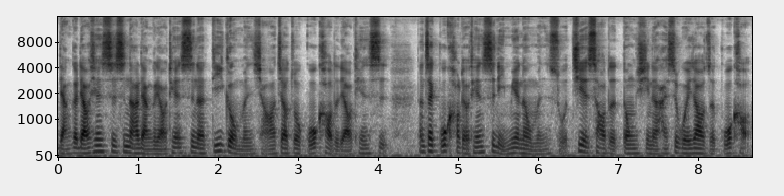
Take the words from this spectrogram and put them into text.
两个聊天室是哪两个聊天室呢？第一个我们想要叫做国考的聊天室。那在国考聊天室里面呢，我们所介绍的东西呢，还是围绕着国考。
